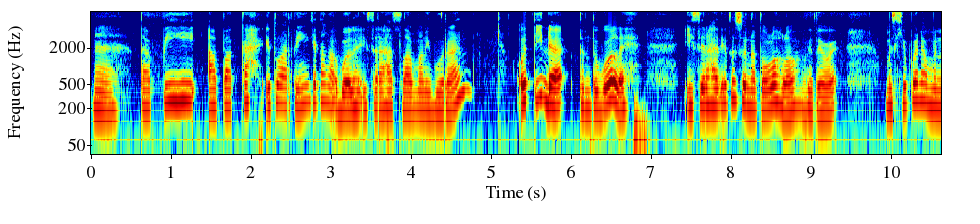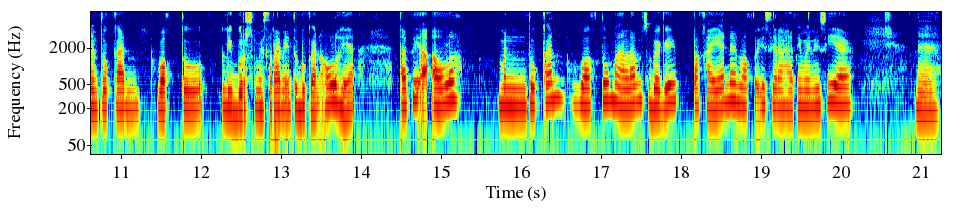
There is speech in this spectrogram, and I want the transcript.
nah tapi apakah itu artinya kita nggak boleh istirahat selama liburan? Oh tidak. Tentu boleh. Istirahat itu sunatullah loh btw meskipun yang menentukan waktu libur semesteran itu bukan Allah ya tapi Allah menentukan waktu malam sebagai pakaian dan waktu istirahatnya manusia. Nah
